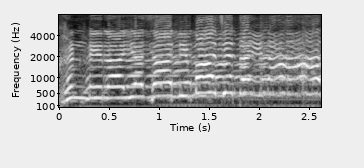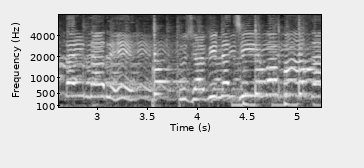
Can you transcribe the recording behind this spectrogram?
खंडेराया झाली माझी दैना दैना रे. तुझ्या विना जीव माझा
